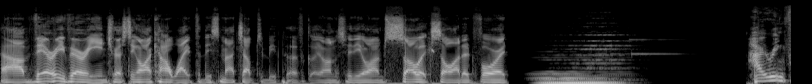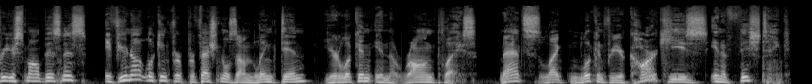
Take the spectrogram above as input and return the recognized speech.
Uh, very, very interesting. I can't wait for this matchup, to be perfectly honest with you. I'm so excited for it. Hiring for your small business? If you're not looking for professionals on LinkedIn, you're looking in the wrong place. That's like looking for your car keys in a fish tank.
